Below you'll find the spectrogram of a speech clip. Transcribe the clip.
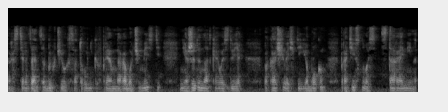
растерзать забывчивых сотрудников прямо на рабочем месте, неожиданно открылась дверь. Покачиваясь в нее боком, протиснулась старая мина,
